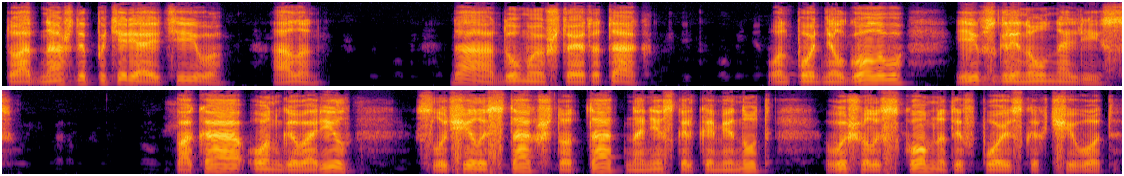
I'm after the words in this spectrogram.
то однажды потеряете его, Алан. Да, думаю, что это так. Он поднял голову и взглянул на Лис. Пока он говорил, случилось так, что Тат на несколько минут вышел из комнаты в поисках чего-то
